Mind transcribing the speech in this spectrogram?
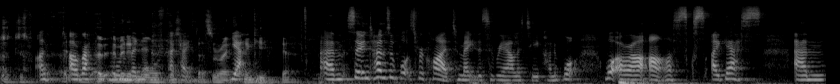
just, just I'll, I'll wrap a, up a one minute minute. more, okay. that's all right. Yeah. Thank you. Yeah. Um, so in terms of what's required to make this a reality, kind of what, what are our asks? I guess um,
